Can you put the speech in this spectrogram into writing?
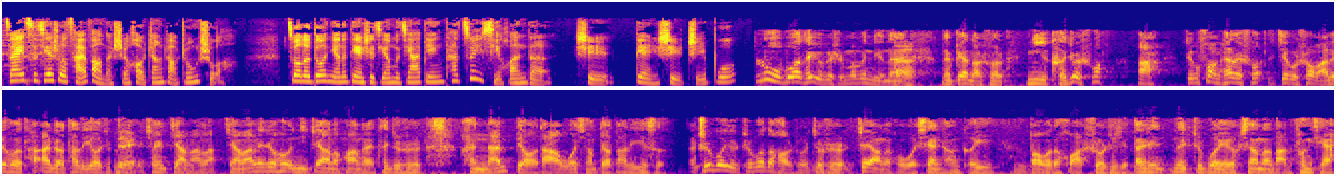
在一次接受采访的时候，张召忠说：“做了多年的电视节目嘉宾，他最喜欢的是电视直播。录播它有个什么问题呢？那编导说了，你可劲说啊，这个放开了说，结果说完了以后，他按照他的要求对全剪完了，剪完了之后，你这样的话呢，他就是很难表达我想表达的意思。”直播有直播的好处，就是这样的话，我现场可以把我的话说出去。但是那直播也有相当大的风险。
